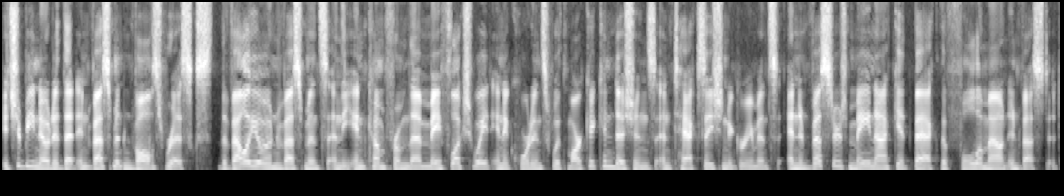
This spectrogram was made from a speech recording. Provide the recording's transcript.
It should be noted that investment involves risks. The value of investments and the income from them may fluctuate in accordance with market conditions and taxation agreements, and investors may not get back the full amount invested.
